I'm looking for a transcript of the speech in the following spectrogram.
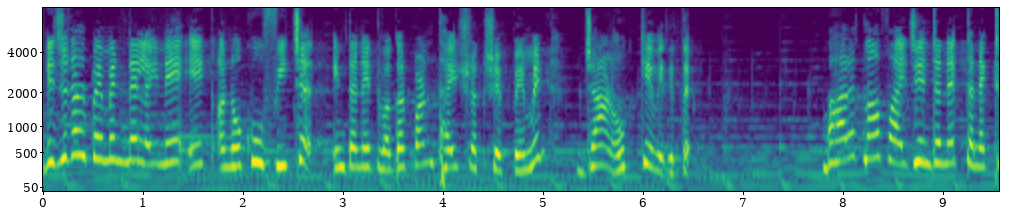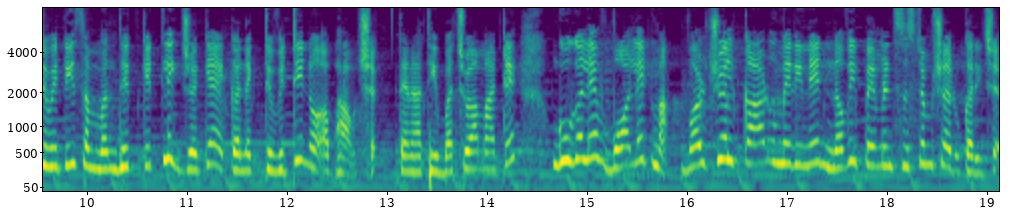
ડિજિટલ પેમેન્ટને લઈને એક અનોખું ફીચર ઇન્ટરનેટ વગર પણ થઈ શકશે પેમેન્ટ? જાણો કેવી રીતે? ભારતમાં ફાઇવજી ઇન્ટરનેટ કનેક્ટિવિટી સંબંધિત કેટલીક જગ્યાએ કનેક્ટિવિટીનો અભાવ છે. તેનાથી બચવા માટે ગૂગલે વોલેટમાં વર્ચ્યુઅલ કાર્ડ ઉમેરીને નવી પેમેન્ટ સિસ્ટમ શરૂ કરી છે.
